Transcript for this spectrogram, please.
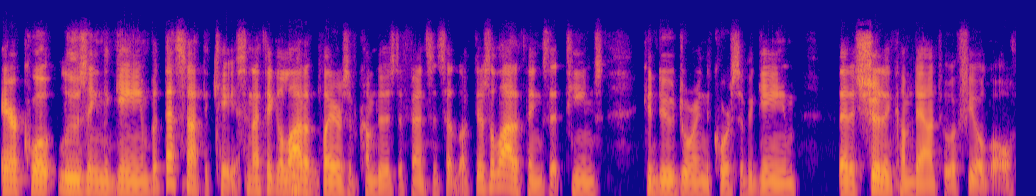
air quote losing the game, but that's not the case. And I think a lot mm-hmm. of players have come to his defense and said, look, there's a lot of things that teams can do during the course of a game that it shouldn't come down to a field goal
